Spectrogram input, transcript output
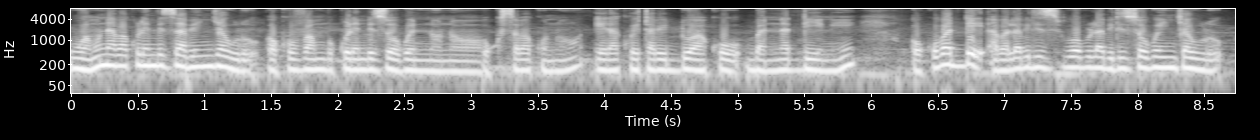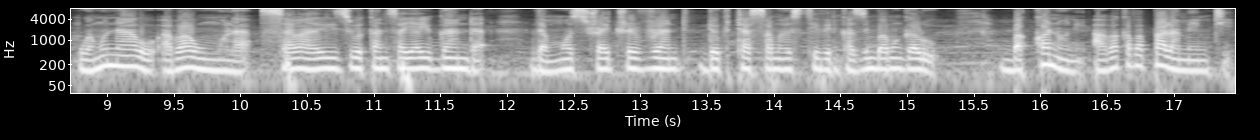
wamu n'abakulembeze ab'enjawulo okuva mu bukulembeze obw'ennono. Okusaba kuno era kwetabiddwako bannaddiini okubadde abalabirizi b'obulabirizi obw'enjawulo wamu n'abo abaawumula ssaabalabirizi w'ekkanisa ya uganda the most right reverend dr. Samuel stephen kazimba mugalu. Bakanoni abaka ba paalamenti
